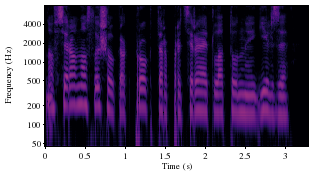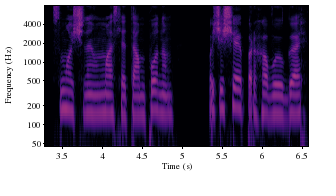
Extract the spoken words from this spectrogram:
но все равно слышал, как Проктор протирает латунные гильзы смоченным в масле тампоном, вычищая пороховую гарь,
